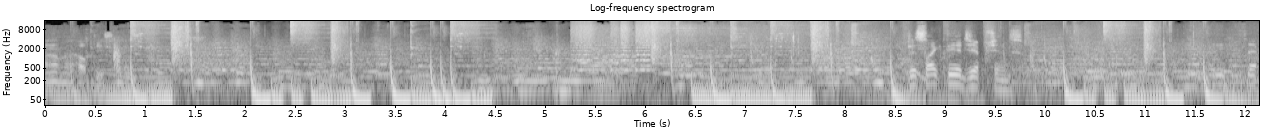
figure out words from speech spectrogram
Put the camera. I'm gonna help these guys. Just like the Egyptians. Ready, set,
